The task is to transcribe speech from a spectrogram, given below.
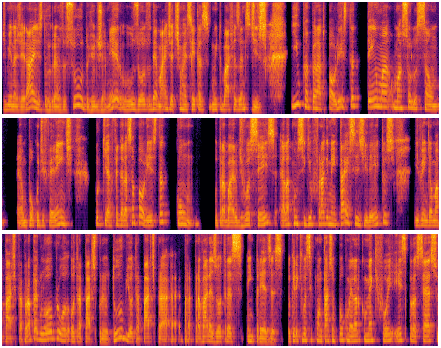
de Minas Gerais, do Rio Grande do Sul, do Rio de Janeiro, os outros demais já tinham receitas muito baixas antes disso. E o Campeonato Paulista tem uma, uma solução é, um pouco diferente, porque a Federação Paulista, com o trabalho de vocês, ela conseguiu fragmentar esses direitos e vender uma parte para a própria Globo, outra parte para o YouTube, outra parte para várias outras empresas. Eu queria que você contasse um pouco melhor como é que foi esse processo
